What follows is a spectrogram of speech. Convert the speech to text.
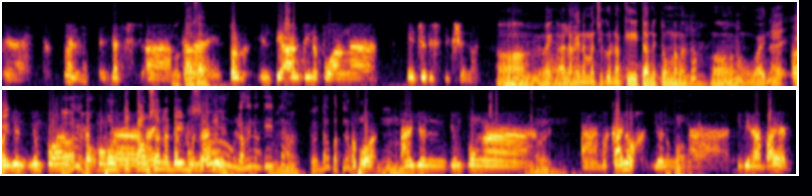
yeah, well, that's uh, Wagkasan. yung TRB na po ang ah, major restriction nun. Oo. May, ah, laki naman siguro nakita nitong mga to. Oo, why not? Eh, O, eh, yun, yun po ang isa oh, pong 40,000 na nakikita din po sa namin. akin. Oo, laki ng kita. So, dapat lang. Opo, Mm. ah, yun, yun pong Alright. Magkano yung Opo. ah, ibinabayad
